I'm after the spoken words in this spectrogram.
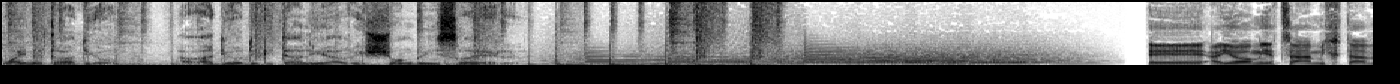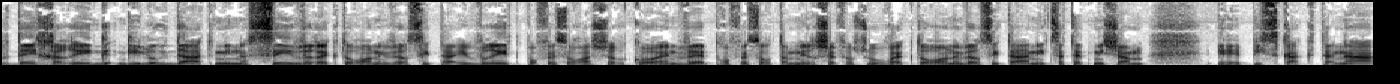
ויינט רדיו, הרדיו דיגיטלי הראשון בישראל. Uh, היום יצא מכתב די חריג, גילוי דעת מנשיא ורקטור האוניברסיטה העברית, פרופסור אשר כהן ופרופסור תמיר שפר שהוא רקטור האוניברסיטה, אני אצטט משם uh, פסקה קטנה.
